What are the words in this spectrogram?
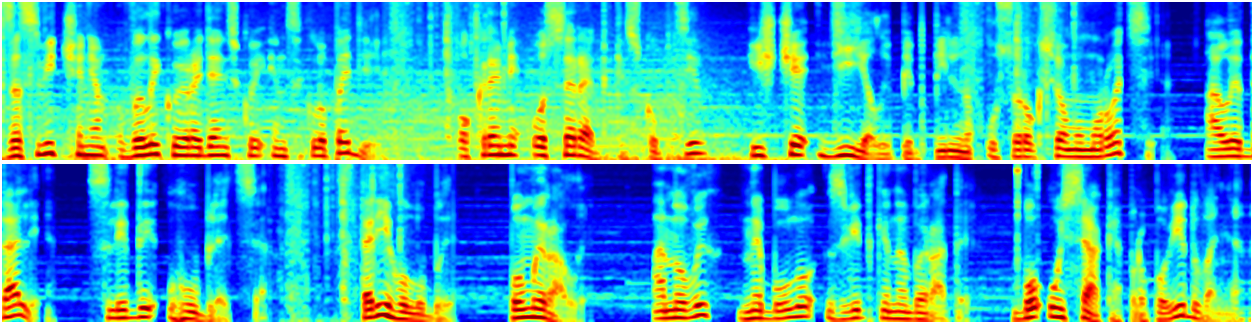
За свідченням Великої радянської енциклопедії, окремі осередки скопців іще діяли підпільно у 47-му році, але далі сліди губляться. Старі голуби помирали, а нових не було звідки набирати, бо усяке проповідування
